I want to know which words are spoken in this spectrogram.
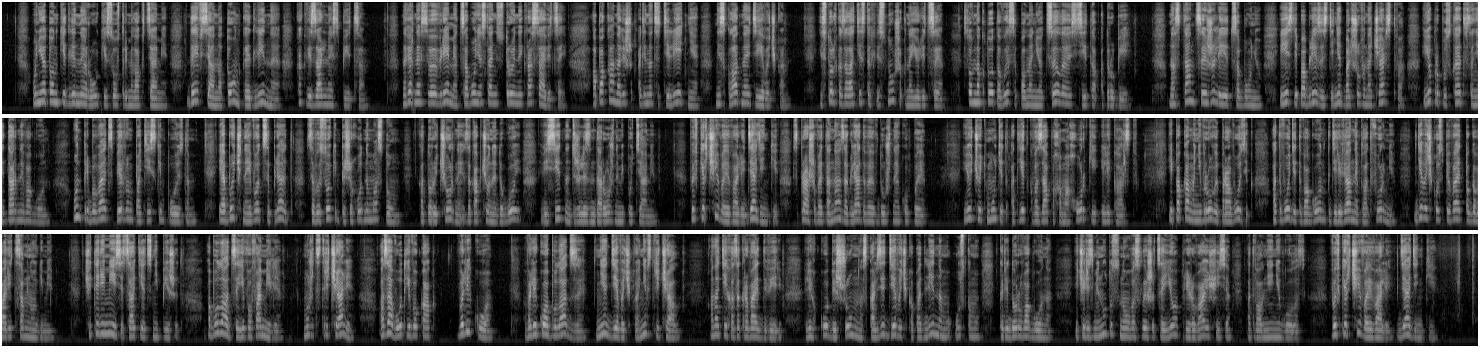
У нее тонкие длинные руки с острыми локтями, да и вся она тонкая, длинная, как вязальная спица. Наверное, в свое время Цабоня станет стройной красавицей, а пока она лишь одиннадцатилетняя, нескладная девочка. И столько золотистых веснушек на ее лице, словно кто-то высыпал на нее целое сито отрубей. На станции жалеют Сабуню, и если поблизости нет большого начальства, ее пропускают в санитарный вагон. Он прибывает с первым патийским поездом, и обычно его отцепляют за высоким пешеходным мостом, который черной закопченной дугой висит над железнодорожными путями. «Вы в Керчи воевали, дяденьки?» – спрашивает она, заглядывая в душное купе. Ее чуть мутит от едкого запаха махорки и лекарств. И пока маневровый паровозик отводит вагон к деревянной платформе, девочка успевает поговорить со многими. Четыре месяца отец не пишет. А Буладзе его фамилия. Может, встречали? А зовут его как? Валико. Валико Абуладзе? Нет, девочка, не встречал. Она тихо закрывает дверь. Легко, бесшумно скользит девочка по длинному узкому коридору вагона. И через минуту снова слышится ее прерывающийся от волнения голос. «Вы в Керчи воевали, дяденьки?»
